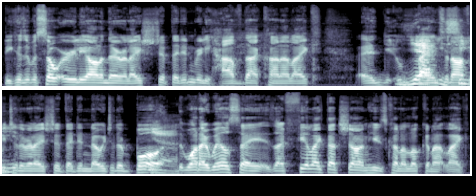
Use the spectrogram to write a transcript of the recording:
because it was so early on in their relationship. They didn't really have that kind of like. Uh, Yeah, bouncing off see- each other relationship they didn't know each other but Yeah. what i will say is i feel like that's john hughes kind of looking at like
